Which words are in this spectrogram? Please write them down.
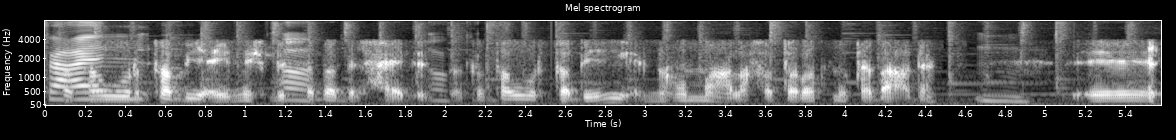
فعل تطور طبيعي مش بسبب آه. الحادث ده تطور طبيعي إن هم على فترات متباعدة آه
